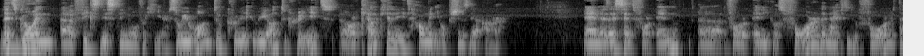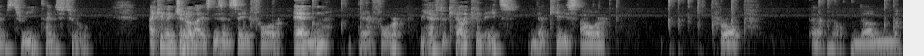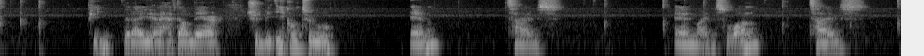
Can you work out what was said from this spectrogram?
let's go and uh, fix this thing over here. So we want to create, we want to create uh, or calculate how many options there are. And as I said, for n, uh, for n equals 4, then I have to do 4 times 3 times 2. I can generalize this and say for n, therefore, we have to calculate, in that case, our prop, uh, no, num p that I uh, have down there should be equal to n times n minus 1 times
